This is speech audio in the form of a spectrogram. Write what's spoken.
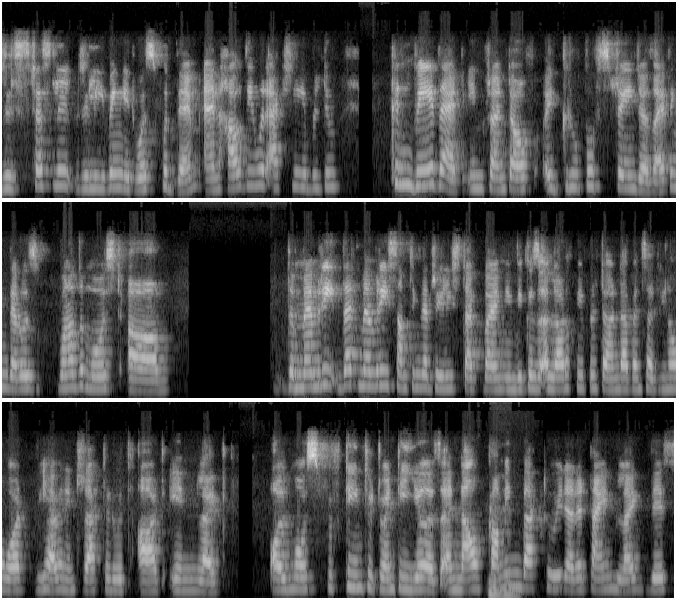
re- stress relieving it was for them, and how they were actually able to convey that in front of a group of strangers. I think that was one of the most um, the memory that memory is something that really stuck by me because a lot of people turned up and said you know what we haven't interacted with art in like almost 15 to 20 years and now coming Mhm. back to it at a time like this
